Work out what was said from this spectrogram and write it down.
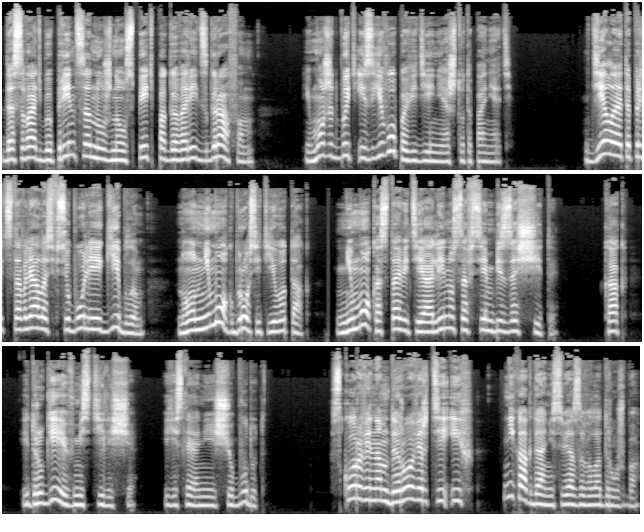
до свадьбы принца нужно успеть поговорить с графом и, может быть, из его поведения что-то понять. Дело это представлялось все более гиблым, но он не мог бросить его так, не мог оставить и Алину совсем без защиты, как и другие вместилища, если они еще будут. С Корвином де Роверти их никогда не связывала дружба.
